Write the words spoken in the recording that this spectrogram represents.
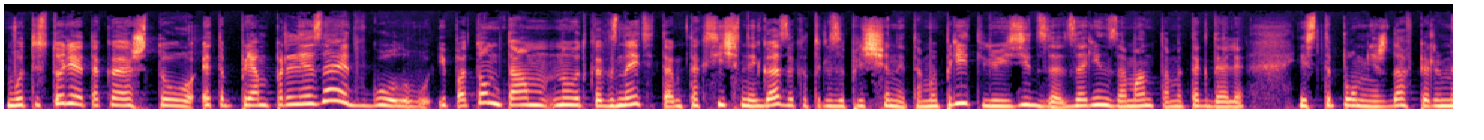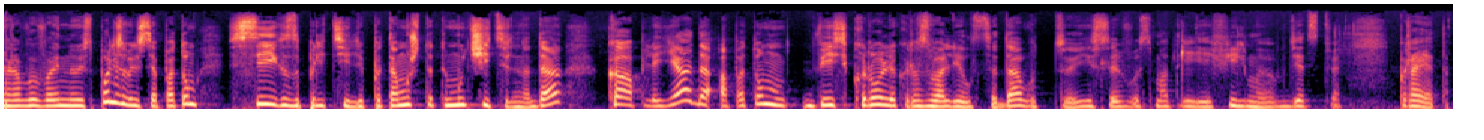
вот история такая, что это прям пролезает в голову, и потом там, ну вот как знаете, там токсичные газы, которые запрещены, там иприт, люизит, зарин, заман там и так далее. Если ты помнишь, да, в Первую мировую войну использовались, а потом все их запретили, потому что это мучительно, да, капля яда, а потом весь кролик развалился, да, вот если вы смотрели фильмы в детстве про это.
